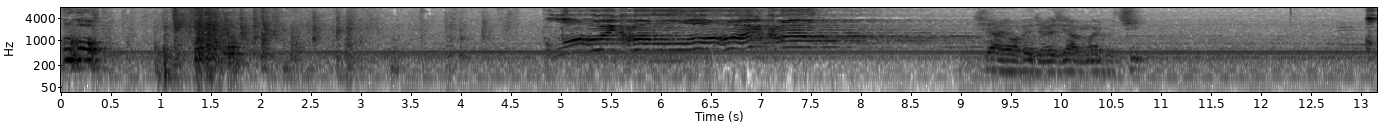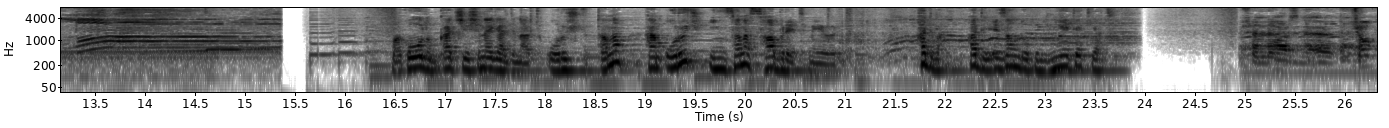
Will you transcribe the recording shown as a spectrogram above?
그리고 Kurgu. Bak oğlum kaç yaşına geldin artık oruç tut tamam. Hem oruç insana sabretmeyi öğretir. Hadi bak hadi ezan da okun niyet et yat. Şöyle çok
